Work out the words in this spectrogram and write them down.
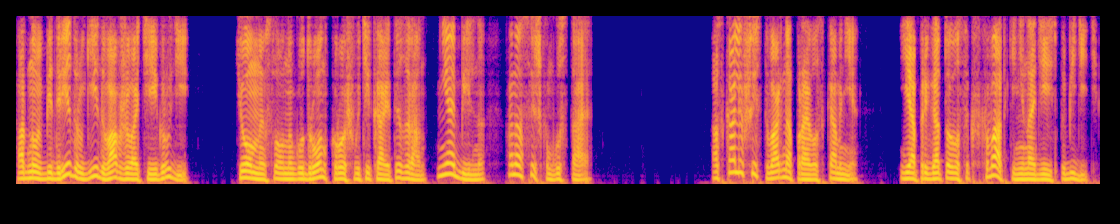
Одно в бедре, другие два в животе и груди. Темная, словно гудрон, кровь вытекает из ран. Не обильно. Она слишком густая. Оскалившись, тварь направилась ко мне. Я приготовился к схватке, не надеясь победить.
